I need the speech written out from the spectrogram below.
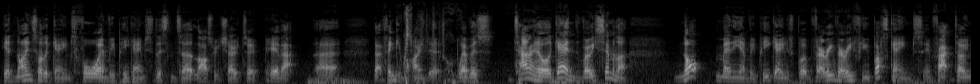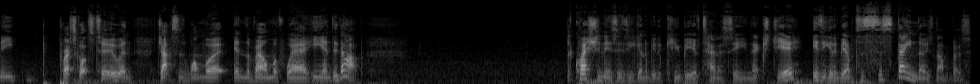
He had nine solid games, four MVP games. Listen to last week's show to hear that uh, that thinking behind it. Whereas Tannehill, again, very similar. Not many MVP games, but very, very few bust games. In fact, only Prescott's two and Jackson's one were in the realm of where he ended up. The question is, is he going to be the QB of Tennessee next year? Is he going to be able to sustain those numbers?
